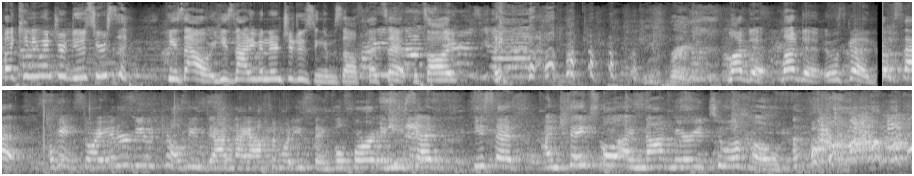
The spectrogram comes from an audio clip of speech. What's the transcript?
But can you introduce yourself? He's out. He's not even introducing himself. That's it. That's all. I- She's free. Loved it. Loved it. It was good. Upset. Okay, so I interviewed Kelsey's dad and I asked him what he's thankful for, and he said, he said, I'm thankful I'm not married to a hoe.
